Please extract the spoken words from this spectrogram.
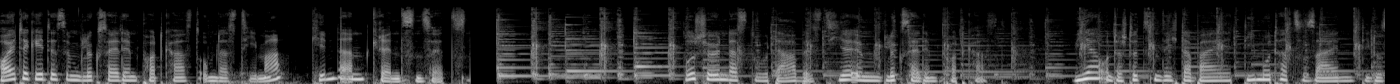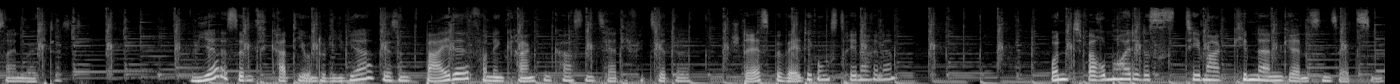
Heute geht es im Glückseldin Podcast um das Thema Kindern Grenzen setzen. So schön, dass du da bist, hier im Glückseldin Podcast. Wir unterstützen dich dabei, die Mutter zu sein, die du sein möchtest. Wir, es sind Kathi und Olivia, wir sind beide von den Krankenkassen zertifizierte Stressbewältigungstrainerinnen. Und warum heute das Thema Kindern Grenzen setzen?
